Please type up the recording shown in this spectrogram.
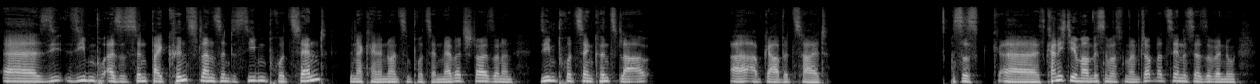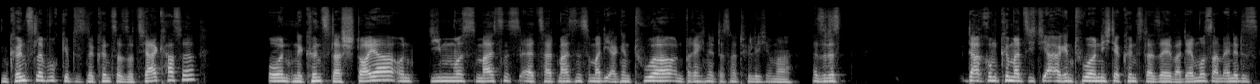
äh, sie, sieben, also es sind bei Künstlern sind es sieben Prozent, sind ja keine 19 Prozent Mehrwertsteuer, sondern sieben Prozent Künstlerabgabe äh, zahlt. Das, ist, äh, jetzt kann ich dir mal ein bisschen was von meinem Job erzählen. Das ist ja so, wenn du ein Künstlerbuch gibt es eine Künstlersozialkasse und eine Künstlersteuer und die muss meistens, äh, zahlt meistens immer die Agentur und berechnet das natürlich immer. Also das darum kümmert sich die Agentur, nicht der Künstler selber. Der muss am Ende des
